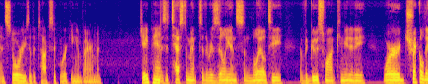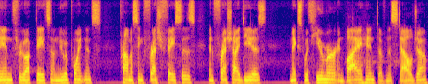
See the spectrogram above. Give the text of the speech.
and stories of a toxic working environment. J-Pan is a testament to the resilience and loyalty of the Goosewant community. Word trickled in through updates on new appointments, promising fresh faces and fresh ideas, mixed with humor and by a hint of nostalgia.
